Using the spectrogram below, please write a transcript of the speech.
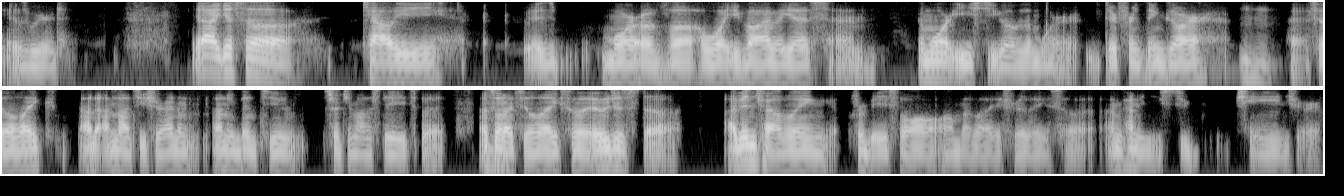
It was weird. Yeah, I guess uh, Cali is more of a Hawaii vibe, I guess, and the more east you go, the more different things are. hmm I feel like I, am not too sure. I don't. I haven't been to such amount of states, but that's what I feel like. So it was just. Uh, I've been traveling for baseball all my life, really. So I'm kind of used to change or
